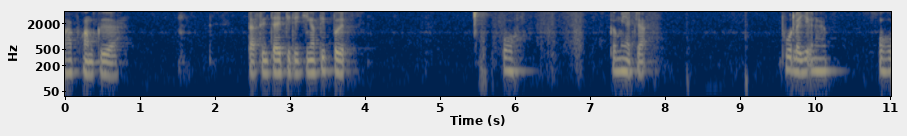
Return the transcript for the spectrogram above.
ครับความเกลือ ตัดสินใจผิดจริงๆครับที่เปิด โอ้ ก็ไม่อยากจะ พูดอะไรเยอะนะครับ โอ้โห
